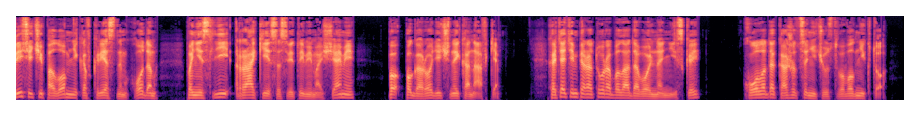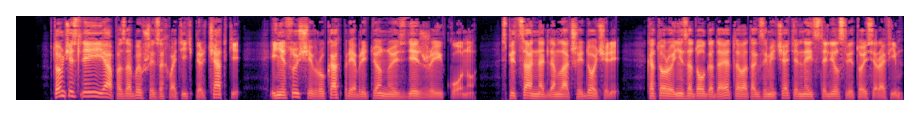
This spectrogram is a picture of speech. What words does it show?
тысячи паломников крестным ходом понесли раки со святыми мощами по Погородичной канавке. Хотя температура была довольно низкой, холода, кажется, не чувствовал никто. В том числе и я, позабывший захватить перчатки и несущий в руках приобретенную здесь же икону, специально для младшей дочери, которую незадолго до этого так замечательно исцелил святой Серафим.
